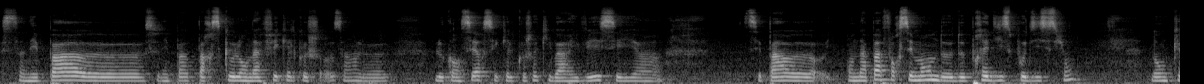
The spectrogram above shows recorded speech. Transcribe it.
Ce n'est pas, euh, ce n'est pas parce que l'on a fait quelque chose. Hein. Le, le, cancer, c'est quelque chose qui va arriver. C'est, c'est pas, on n'a pas forcément de, de prédisposition. Donc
